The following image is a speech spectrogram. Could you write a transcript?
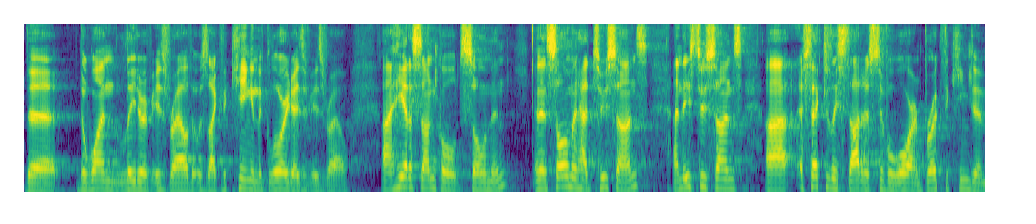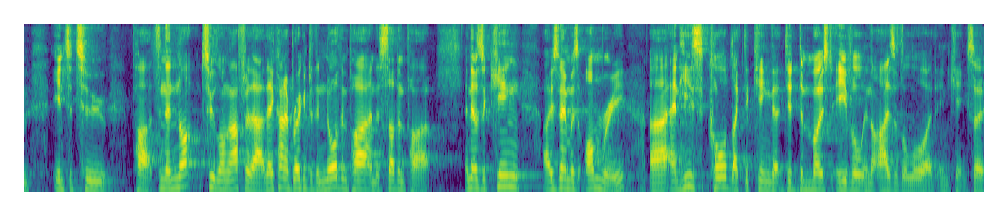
the, the one leader of Israel that was like the king in the glory days of Israel. Uh, he had a son called Solomon. And then Solomon had two sons. And these two sons uh, effectively started a civil war and broke the kingdom into two parts. And then not too long after that, they kind of broke into the northern part and the southern part. And there was a king, uh, his name was Omri, uh, and he's called like the king that did the most evil in the eyes of the Lord in King. So,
